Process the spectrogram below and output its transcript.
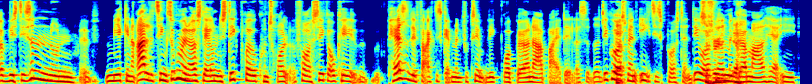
og hvis det er sådan nogle øh, mere generelle ting, så kan man også lave en stikprøvekontrol for at sikre, okay, passer det faktisk, at man for eksempel ikke bruger børnearbejde eller så videre. Det kunne Ja. også være en etisk påstand. Det er jo også noget, man ja. gør meget her i,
